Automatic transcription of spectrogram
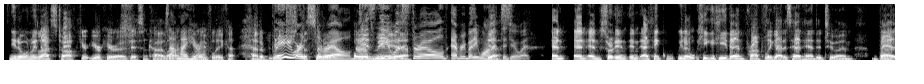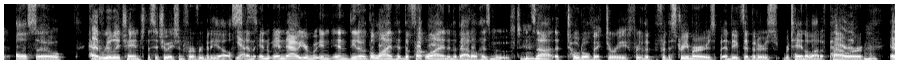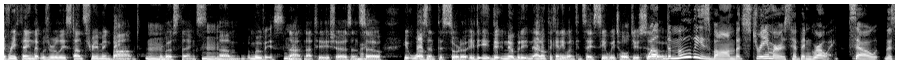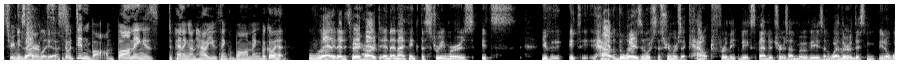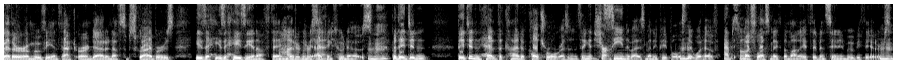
You know when we last talked your, your hero jason kilar not my hero. bravely kind of They breached were the sort of thrilled. Disney was thrilled. Everybody wanted Yes. to do it. and and and sort of, and, and I think you know he he then promptly got his head handed to him, but also had really changed the situation for everybody else. Yes. And and and now you're in and you know the line the front line in the battle has moved. Mm-hmm. It's not a total victory for the for the streamers and the exhibitors retain a lot of power. Mm-hmm. Everything that was released on streaming bombed Mm. for most things, um, movies, not not TV shows, and so it wasn't this sort of it, it, nobody. I don't think anyone can say, "See, we told you so." well, the movies bomb, but streamers have been growing. So the streaming Exactly, services. yes. So it didn't bomb. Bombing is depending on how you think of bombing. But go ahead. Right, and it's very hard. To, and and I think the streamers, it's you, it's how the ways in which the streamers account for the, the expenditures on movies and whether mm-hmm. this, you know, whether a movie in fact earned out enough subscribers is a is a hazy enough thing. That who, I think who knows. Mm-hmm. But they didn't. They didn't have the kind of cultural resonance. They didn't get Sure. seen by as many people as they mm-hmm. would have. Absolutely. Much less make the money if they've been seen in movie theaters.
